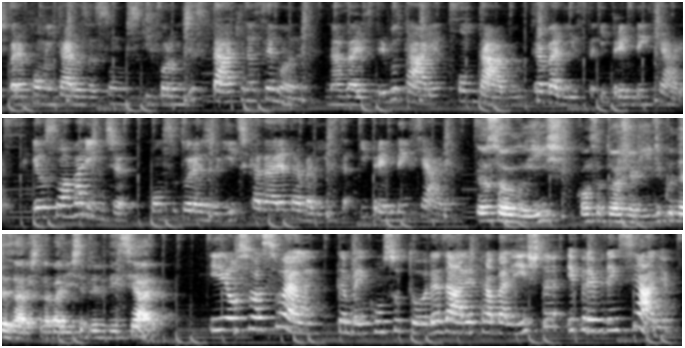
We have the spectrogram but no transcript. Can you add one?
podcast para comentar os assuntos que foram destaque na semana, nas áreas tributária, contábil, trabalhista e previdenciária. Eu sou a Maríndia, consultora jurídica da área trabalhista e previdenciária. Eu sou o Luiz, consultor jurídico das áreas trabalhista e previdenciária. E eu sou a Suelen, também consultora da área trabalhista e previdenciária.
